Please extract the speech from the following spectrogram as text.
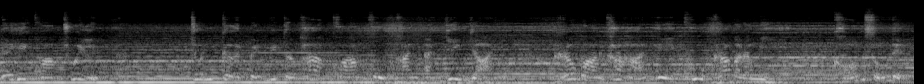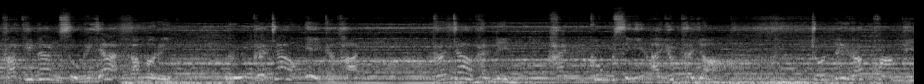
ได้ให้ความช่วยเหลือ จนเกิดเป็นมิตรภาพความผูกพันอันยิ่งใหญ่ ระหว่างทหารเอกคู่พระบารมี ของสมเด็จพระที่นั่งสุริยะอมรินทร์หรือพระเจ้าเอกทัตพระเจ้าแผ่นดินแห่งกรุงศรีอยุธยา จนได้รับความดี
